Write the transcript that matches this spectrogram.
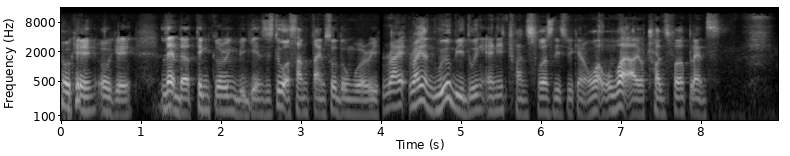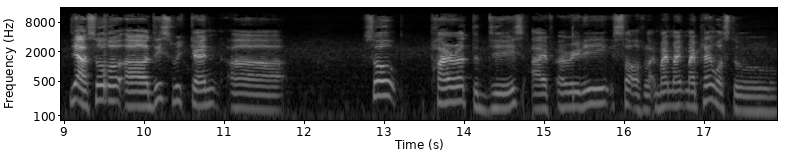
Okay, okay. Let the tinkering begin. It's still got some time, so don't worry. Ry- Ryan, will you be doing any transfers this weekend? What What are your transfer plans? yeah, so uh this weekend, uh so prior to this, I've already sort of like my, my, my plan was to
